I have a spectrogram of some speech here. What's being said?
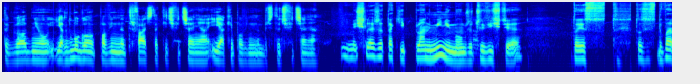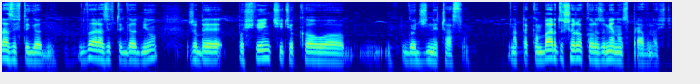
tygodniu? Jak długo powinny trwać takie ćwiczenia i jakie powinny być to ćwiczenia? Myślę, że taki plan minimum rzeczywiście to jest, to jest dwa razy w tygodniu. Dwa razy w tygodniu, żeby poświęcić około godziny czasu na taką bardzo szeroko rozumianą sprawność.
